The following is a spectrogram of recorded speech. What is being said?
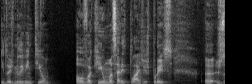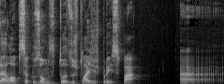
e 2021 houve aqui uma série de plágios. Por isso, uh, José Lopes acusou-me de todos os plágios. Por isso, pá, Uh,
